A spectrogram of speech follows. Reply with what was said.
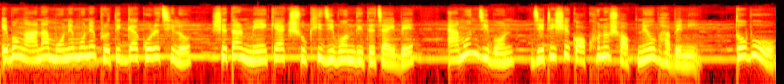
এবং আনা মনে মনে প্রতিজ্ঞা করেছিল সে তার মেয়েকে এক সুখী জীবন দিতে চাইবে, এমন জীবন যেটি সে কখনো স্বপ্নেও ভাবেনি। তবুও,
